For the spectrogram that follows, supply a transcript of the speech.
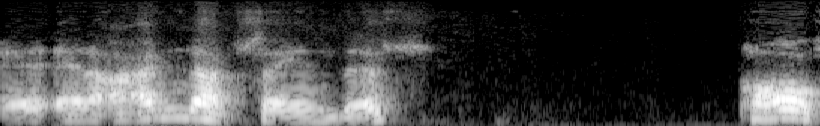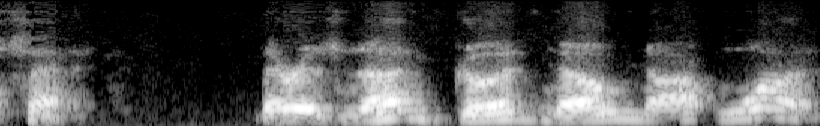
and I'm not saying this. Paul said it. There is none good, no, not one.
